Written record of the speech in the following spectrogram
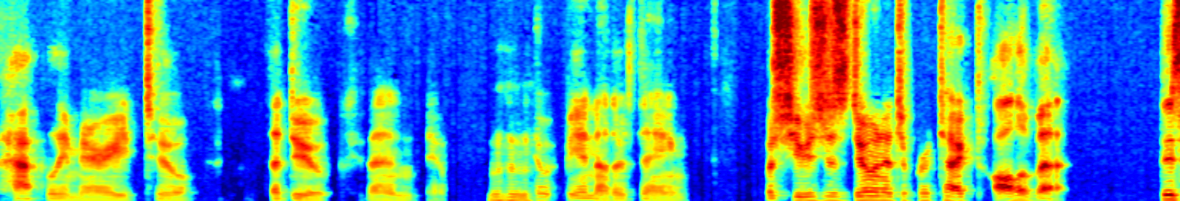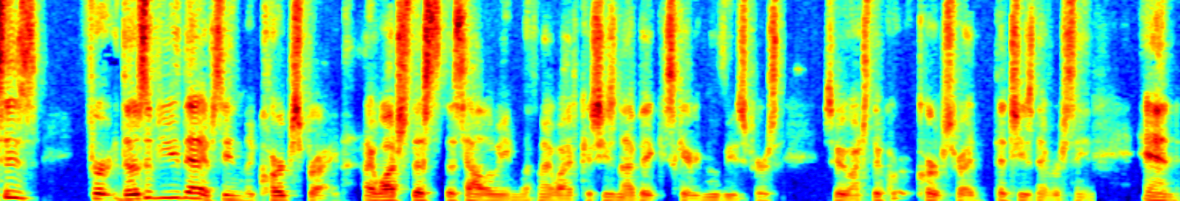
happily married to the Duke, then it, Mm-hmm. it would be another thing. But she was just doing it to protect all of it. This is for those of you that have seen The Corpse Bride. I watched this this Halloween with my wife because she's not a big scary movies person. So we watched The Cor- Corpse Bride that she's never seen. And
